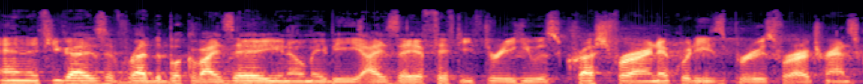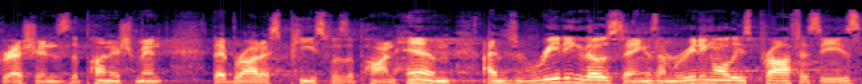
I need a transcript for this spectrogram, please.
And if you guys have read the book of Isaiah, you know maybe Isaiah 53, he was crushed for our iniquities, bruised for our transgressions. The punishment that brought us peace was upon him. I'm reading those things. I'm reading all these prophecies.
